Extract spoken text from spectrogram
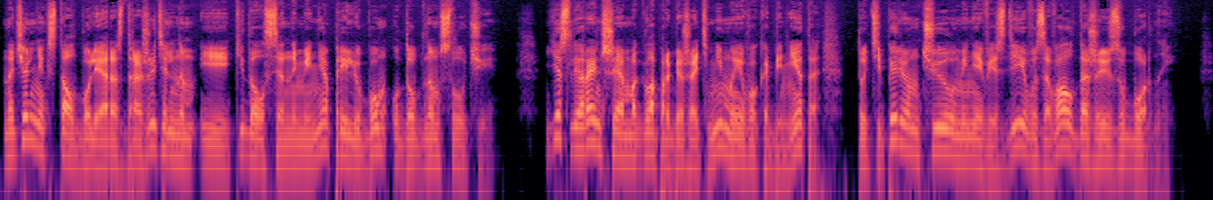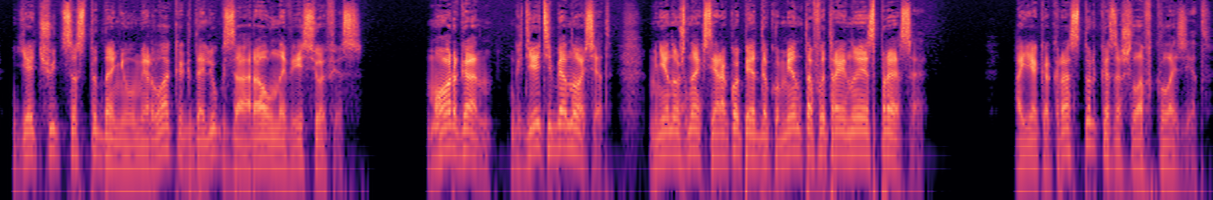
Начальник стал более раздражительным и кидался на меня при любом удобном случае. Если раньше я могла пробежать мимо его кабинета, то теперь он чуял меня везде и вызывал даже из уборной. Я чуть со стыда не умерла, когда Люк заорал на весь офис. «Морган, где тебя носят? Мне нужна ксерокопия документов и тройной эспрессо». А я как раз только зашла в клозет.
